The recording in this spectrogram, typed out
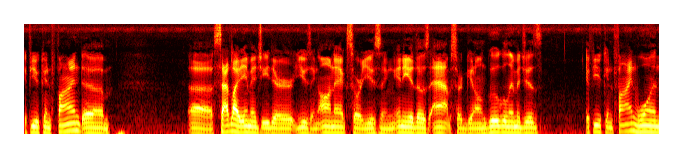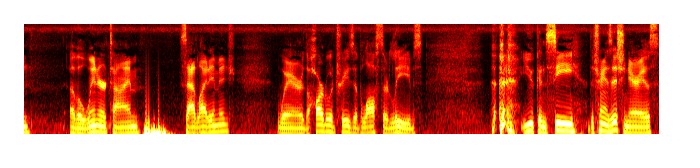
if you can find a, a satellite image either using onX or using any of those apps or get on Google Images, if you can find one of a winter time satellite image where the hardwood trees have lost their leaves, you can see the transition areas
